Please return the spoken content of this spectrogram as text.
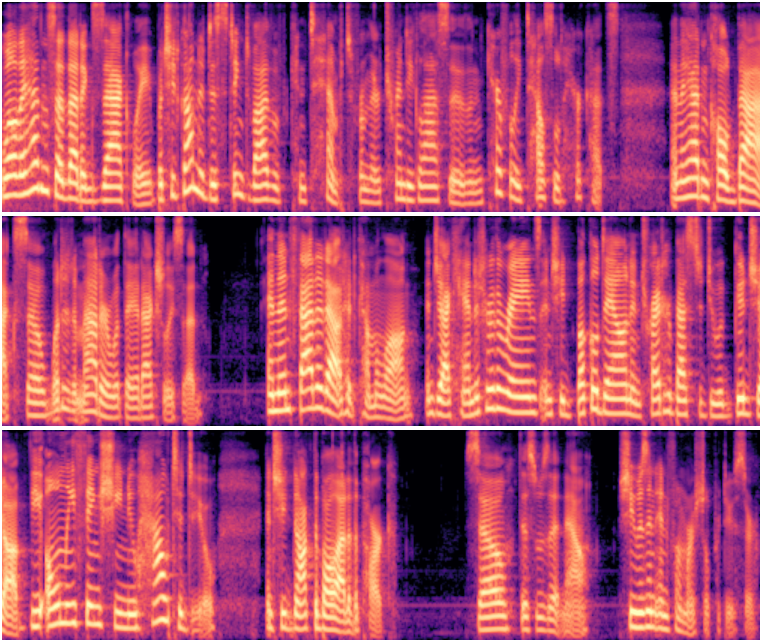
Well, they hadn't said that exactly, but she'd gotten a distinct vibe of contempt from their trendy glasses and carefully tousled haircuts. And they hadn't called back, so what did it matter what they had actually said? And then Fatted Out had come along, and Jack handed her the reins, and she'd buckled down and tried her best to do a good job, the only thing she knew how to do, and she'd knocked the ball out of the park. So this was it now. She was an infomercial producer.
